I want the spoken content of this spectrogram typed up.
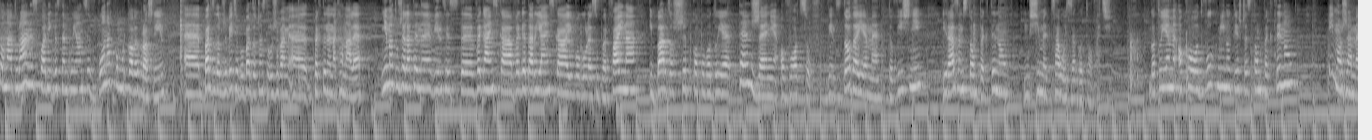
to naturalny składnik występujący w błonach komórkowych roślin. E, bardzo dobrze wiecie, bo bardzo często używam e, pektyny na kanale. Nie ma tu żelatyny, więc jest e, wegańska, wegetariańska i w ogóle super fajna i bardzo szybko powoduje tężenie owoców. Więc dodajemy do wiśni i razem z tą pektyną musimy całość zagotować. Gotujemy około 2 minut jeszcze z tą pektyną i możemy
